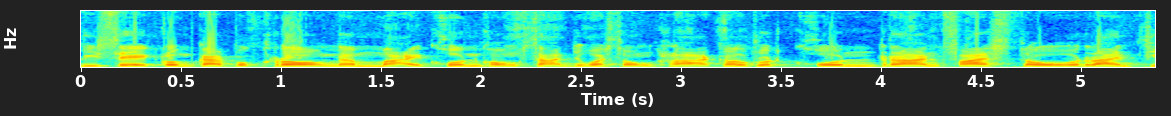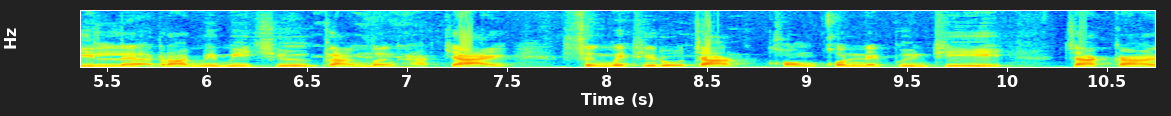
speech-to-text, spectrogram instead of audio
พิเศษกรมการปกครองนำหมายค้นของศาลจังหวัดสงขลาเข้าตรวจค้นร้านฟาสโต ร้านจิน และร้านไม่มีชื่อกลางเมืองหาดใหญ่ ซึ่งเป็นที่รู้จักของคนในพื้นที่ จากการ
